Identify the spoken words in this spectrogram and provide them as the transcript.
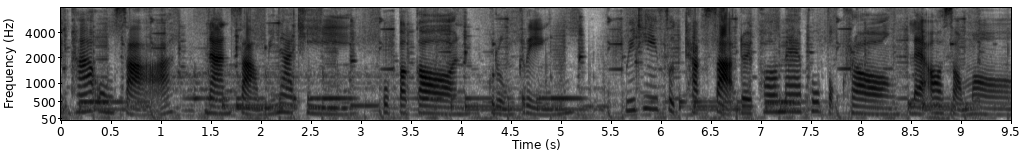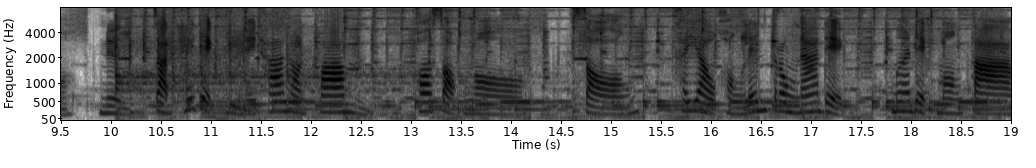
45 องศา นาน 3 วินาที อุปกรณ์กรุงกริงวิธีฝึกทักษะโดยพ่อแม่ผู้ปกครองและอสม 1. จัดให้เด็กอยู่ในท่านอนคว่ำ ข้อศอกงอ 2. เขย่าของเล่นตรงหน้าเด็ก เมื่อเด็กมองตาม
